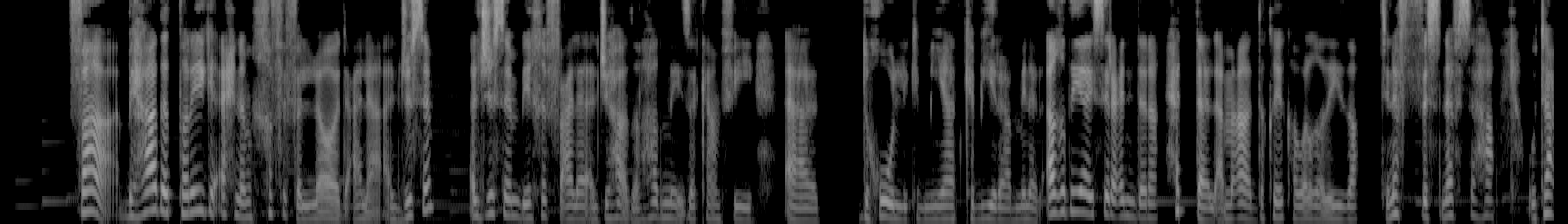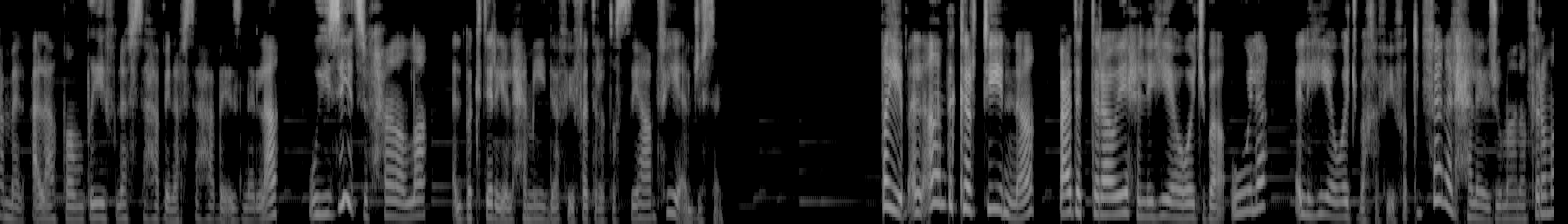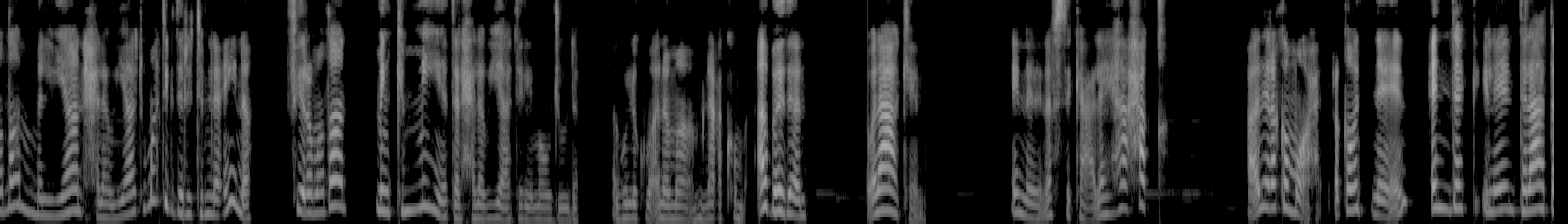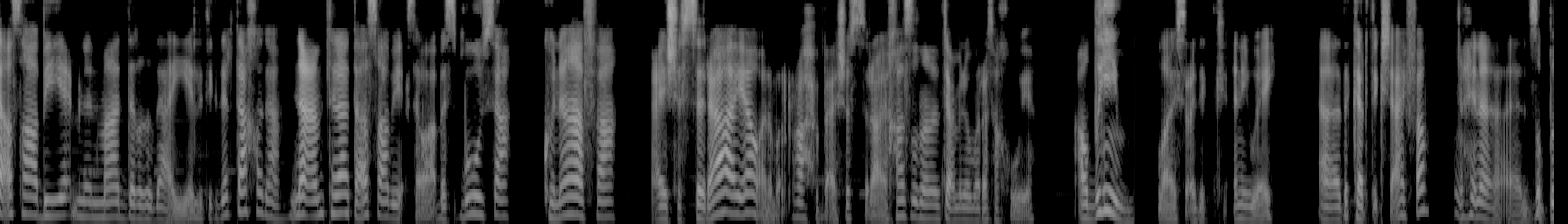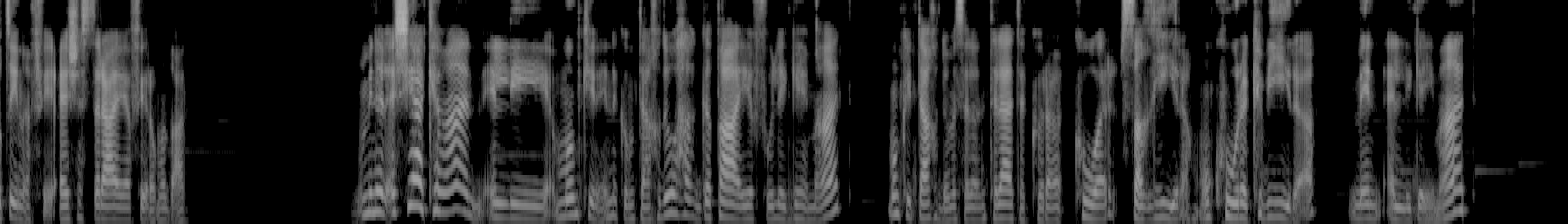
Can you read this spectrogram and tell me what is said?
فبهذه الطريقة إحنا نخفف اللود على الجسم. الجسم بيخف على الجهاز الهضمي إذا كان في آه، دخول لكميات كبيرة من الأغذية. يصير عندنا حتى الأمعاء الدقيقة والغليظة تنفس نفسها وتعمل على تنظيف نفسها بنفسها بإذن الله. ويزيد سبحان الله البكتيريا الحميدة في فترة الصيام في الجسم. طيب الآن ذكرتي لنا بعد التراويح اللي هي وجبة أولى. اللي هي وجبة خفيفة. طب فين الحلا يا جمانة في رمضان مليان حلويات وما تقدري تمنعينا في رمضان من كمية الحلويات اللي موجودة. أقول لكم أنا ما أمنعكم أبدا. ولكن إن لنفسك عليها حق. هذه رقم واحد. رقم اثنين عندك إلين ثلاثة أصابع من المادة الغذائية اللي تقدر تاخذها. نعم ثلاثة أصابع سواء بسبوسة كنافة عيش السرايا. وأنا مرة أحب عيش السرايا خاصة أنا تعمله مرة أخويا. عظيم. الله يسعدك. Anyway آه ذكرتك شايفة. هنا تظبطينا في عيش السرايا في رمضان. من الأشياء كمان اللي ممكن إنكم تاخدوها قطايف ولجيمات ممكن تاخدوا مثلا ثلاثة كور صغيرة مو كورة كبيرة من اللجيمات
